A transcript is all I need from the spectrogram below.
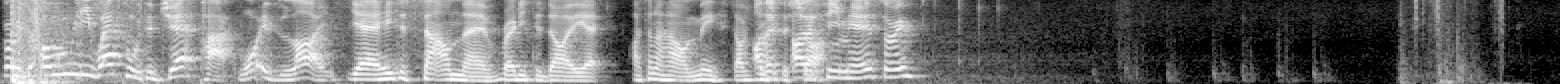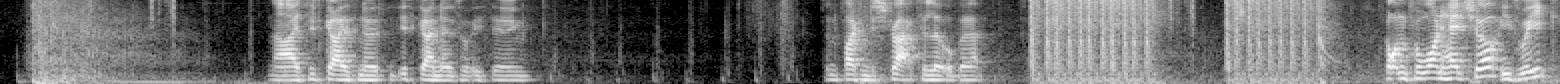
Bro, his only weapon was a jetpack. What is life? Yeah, he just sat on there, ready to die yet. I don't know how I missed. I've rushed Other, the other team here, sorry. Nice, this guy's know this guy knows what he's doing. Don't know if I can distract a little bit. Got him for one headshot, he's weak.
